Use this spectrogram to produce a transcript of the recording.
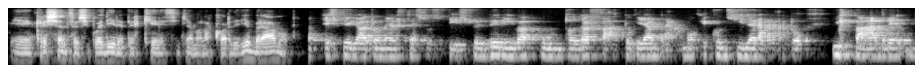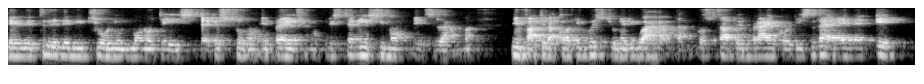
E Crescenzo ci può dire perché si chiamano accordi di Abramo? È spiegato nel testo stesso e deriva appunto dal fatto che Abramo è considerato il padre delle tre religioni monoteiste, che sono ebraismo, cristianesimo e islam Infatti l'accordo in questione riguarda lo Stato ebraico di Israele e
